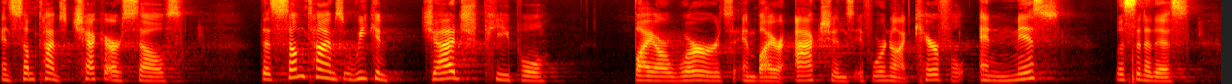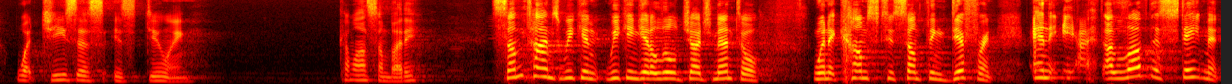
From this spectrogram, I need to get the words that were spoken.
and sometimes check ourselves that sometimes we can judge people by our words and by our actions if we're not careful and miss, listen to this, what Jesus is doing. Come on, somebody. Sometimes we can, we can get a little judgmental when it comes to something different. And I love this statement.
